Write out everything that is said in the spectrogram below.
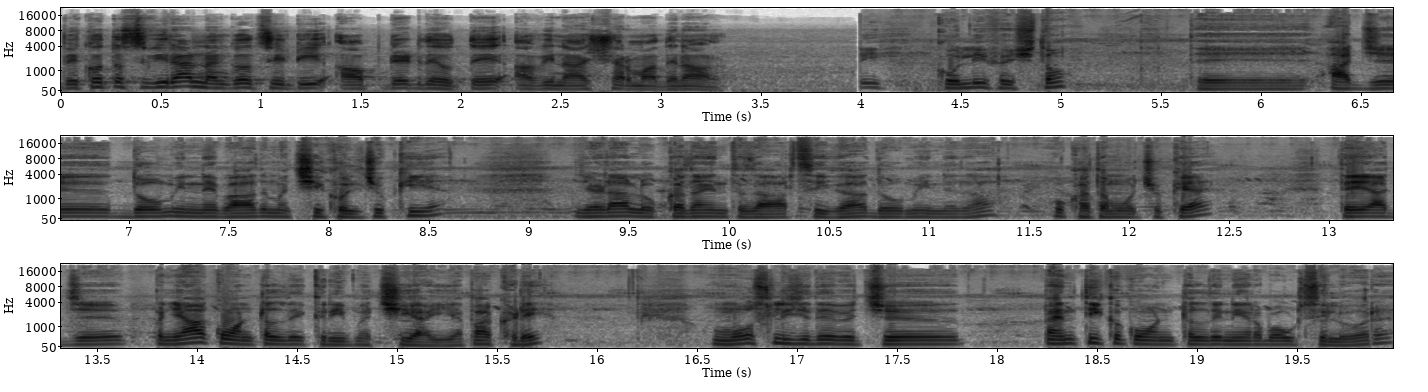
ਵੇਖੋ ਤਸਵੀਰਾਂ ਨੰਗਲ ਸਿਟੀ ਅਪਡੇਟ ਦੇ ਉੱਤੇ ਅਵਿਨਾਸ਼ ਸ਼ਰਮਾ ਦੇ ਨਾਲ। ਕੋਲੀ ਫਿਸ਼ ਤੋਂ ਤੇ ਅੱਜ 2 ਮਹੀਨੇ ਬਾਅਦ ਮੱਛੀ ਖੁੱਲ ਚੁੱਕੀ ਹੈ। ਜਿਹੜਾ ਲੋਕਾਂ ਦਾ ਇੰਤਜ਼ਾਰ ਸੀਗਾ 2 ਮਹੀਨੇ ਦਾ ਉਹ ਖਤਮ ਹੋ ਚੁੱਕਿਆ ਹੈ। ਤੇ ਅੱਜ 50 ਕੁਇੰਟਲ ਦੇ ਕਰੀਬ ਮੱਛੀ ਆਈ ਹੈ ਭਾਖੜੇ। ਮੋਸਟਲੀ ਜਿਹਦੇ ਵਿੱਚ 35 ਕੁ ਕੁਇੰਟਲ ਦੇ ਨੀਅਰ ਅਬਾਊਟ ਸਿਲਵਰ ਹੈ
